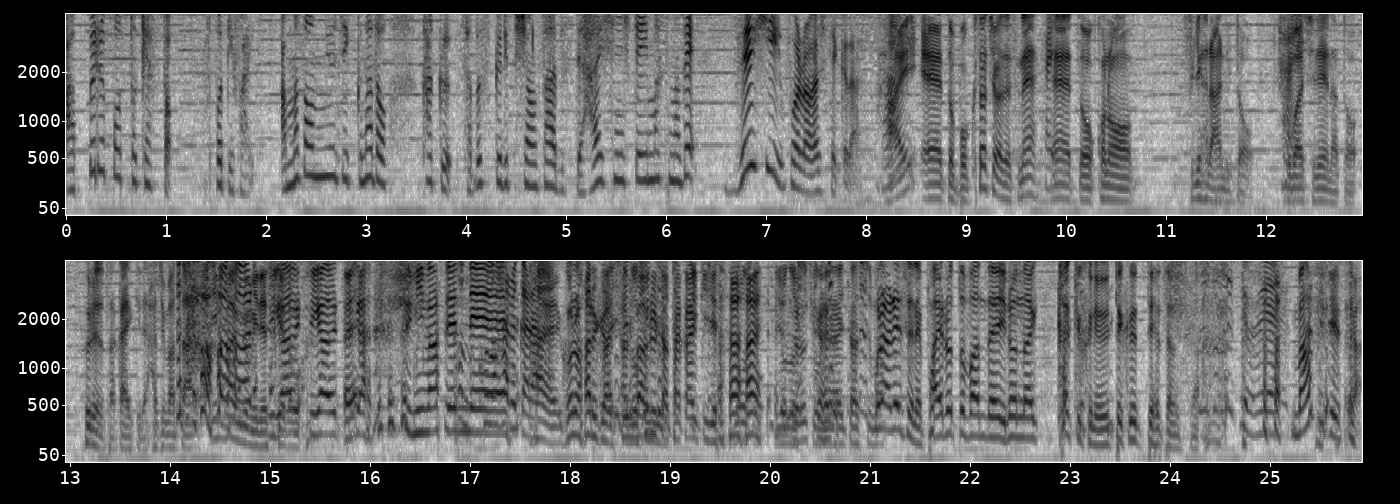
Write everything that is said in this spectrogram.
Apple Podcast、Spotify、Amazon Music など各サブスクリプションサービスで配信していますのでぜひフォローしてくださはいい、えっ、と僕たちはですね、はい。えっ、とこの杉原杏里と小林玲奈と古田孝之で始まった 新番組ですけども。違う違う違う。すみませこのこんねの春から、はいこの春から。新番組古田孝之です。どうぞ。よろしくお願いいたしこれますあれですよね。パイロット版でいろんな各局に売ってくってやつなんですか？そうですよね。マジですか？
